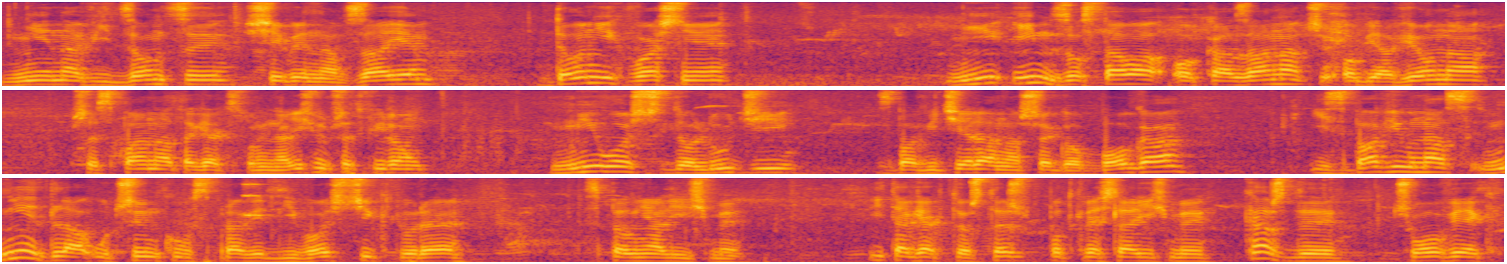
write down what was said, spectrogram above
nienawidzący siebie nawzajem, do nich właśnie ni- im została okazana czy objawiona przez Pana, tak jak wspominaliśmy przed chwilą, miłość do ludzi, Zbawiciela naszego Boga i zbawił nas nie dla uczynków sprawiedliwości, które spełnialiśmy. I tak jak toż też podkreślaliśmy, każdy człowiek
